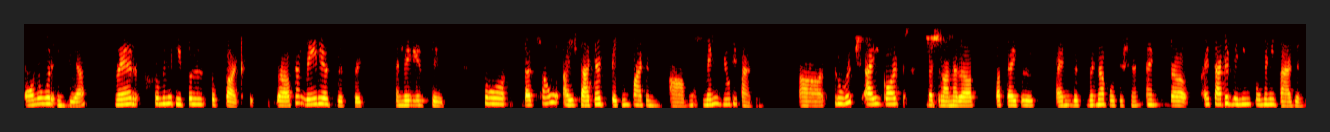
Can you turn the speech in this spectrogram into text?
all over India, where so many people took part uh, from various districts and various states. So that's how I started taking part in uh, many beauty pageants, uh, through which I got that runner-up, subtitles, and this winner position. And uh, I started winning so many pageants,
